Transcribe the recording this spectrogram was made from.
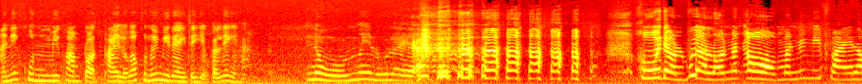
อันนี้คุณมีความปลอดภัยหรือว่าคุณไม่มีแรงจะเหยียบคันเร่งอะคะหนูไม่รู้เลยอะ ครูเดี๋ยวเผื่อรถมันออก มันไม่มีไฟหร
